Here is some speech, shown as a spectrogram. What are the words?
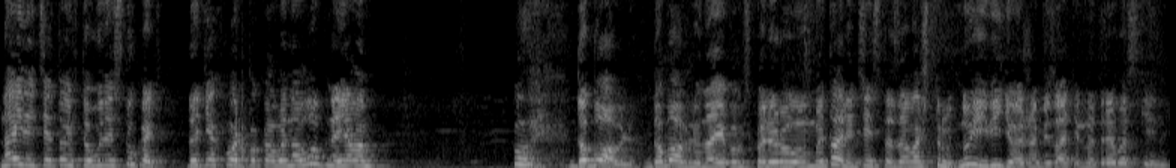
знайдеться той, хто буде стукати до тих пор, поки вона лопне, я вам ой, добавлю. Добавлю на якомусь кольоровому металі, чисто за ваш труд. Ну і відео ж обов'язково треба скинути.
